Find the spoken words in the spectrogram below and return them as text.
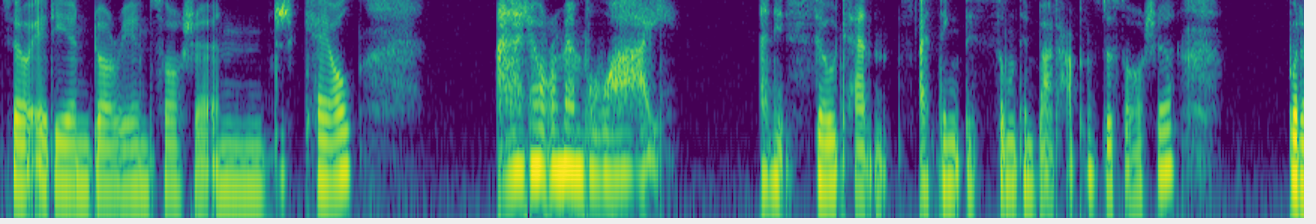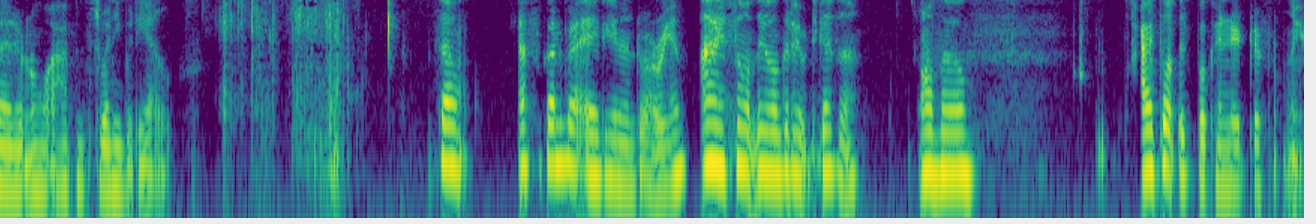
So Aedion, Dorian, Sorscha, and Chaol. And I don't remember why and it's so tense. I think this something bad happens to Sorscha, but I don't know what happens to anybody else. So I forgot about Aedion and Dorian. I thought they all got out together, although I thought this book ended differently.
